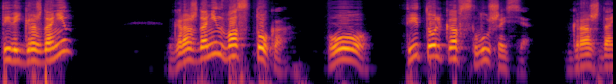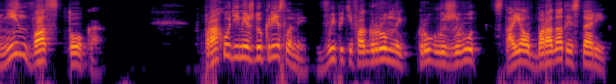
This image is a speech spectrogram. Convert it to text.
Ты ведь гражданин?» «Гражданин Востока! О, ты только вслушайся! Гражданин Востока!» В проходе между креслами, выпитив огромный круглый живот, стоял бородатый старик.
